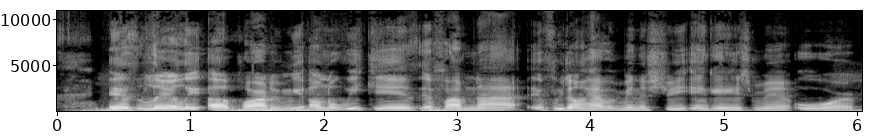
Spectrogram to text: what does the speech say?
it's literally a part of me. On the weekends, if I'm not, if we don't have a ministry engagement, or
